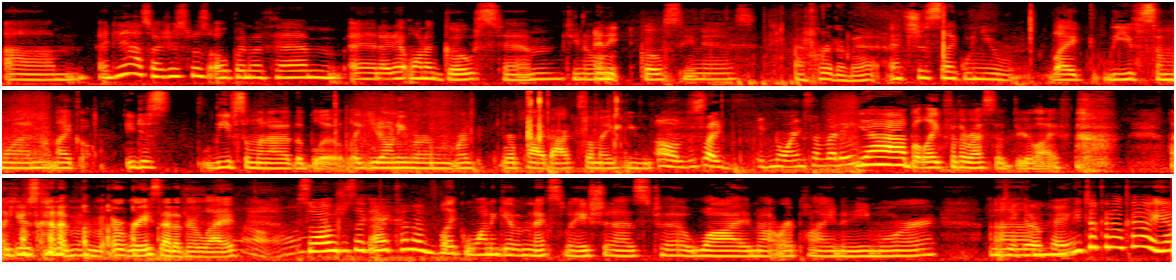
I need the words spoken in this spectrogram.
Um, and yeah, so I just was open with him and I didn't want to ghost him. Do you know And what he- ghosting is? I've heard of it. It's just like when you like leave someone like you just leave someone out of the blue. Like you don't even re- reply back to them. Like you, Oh, just like ignoring somebody. yeah, but like for the rest of your life, like you just kind of erase out of their life. Oh. So I was just like, I kind of like want to give him an explanation as to why I'm not replying anymore. You take it Um, okay? He took it okay. Yeah,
